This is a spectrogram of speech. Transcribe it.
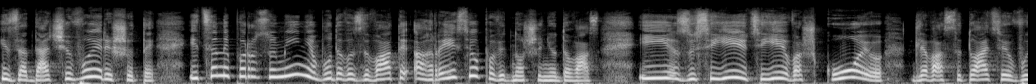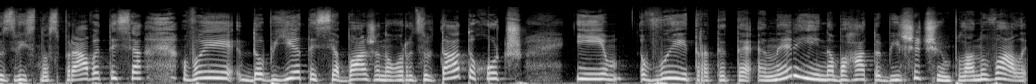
і задачі вирішити. І це непорозуміння буде визивати агресію по відношенню до вас. І з усією цією важкою для вас ситуацією ви, звісно, справитеся, ви доб'єтеся бажаного результату, хоч і витратите енергії набагато більше, чим планували.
